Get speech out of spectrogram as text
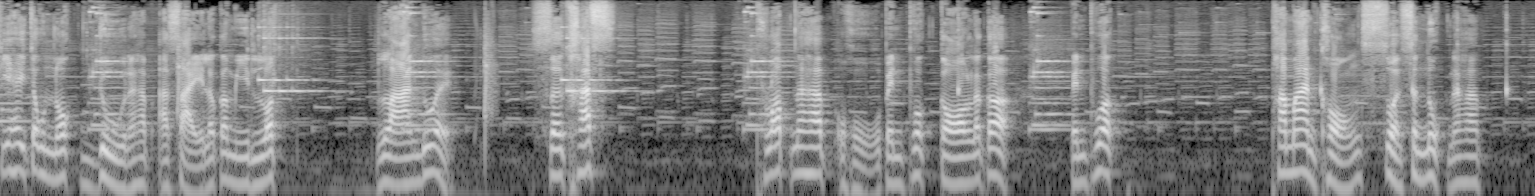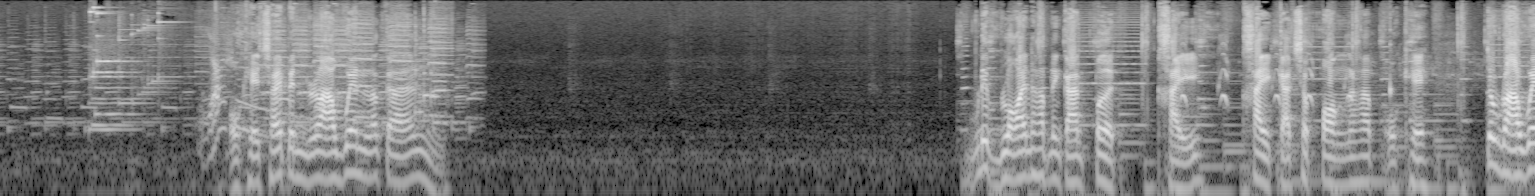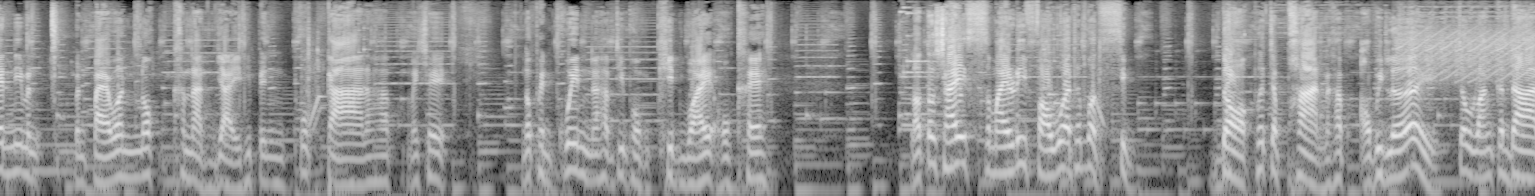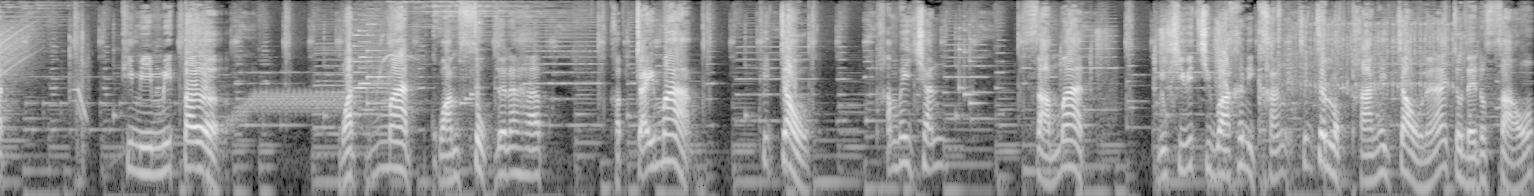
ที่ให้เจ้านกอยู่นะครับ อาศัยแล้วก็มีรถ ลางด้วยเซอร์คัสพร็อพนะครับ โอ้โห เป็นพวกกองแล้วก็เป็นพวกผ้าม่านของส่วนสนุกนะครับ โอเคใช้เป็นราเว่นแล้วกัน เรียบร้อยนะครับในการเปิดไข่ไข่กัดชปองนะครับ โอเค เจ้าราเว่นนี่มัน มันแปลว่านกขนาดใหญ่ที่เป็นพวกกานะครับ ไม่ใช่นกเพนกวินนะครับ ที่ผมคิดไว้โอเค เราต้องใช้ Smiley Flower ทั้งหมด 10 ดอกเพื่อจะผ่านนะครับ เอาไปเลย เจ้าลังกระดาษ ที่มีมิเตอร์ วัดมาตรความสุขด้วยนะครับ ขอบใจมากที่เจ้าทำให้ฉันสามารถ มีชีวิตชีวาขึ้นอีกครั้ง ฉันจะหลบทางให้เจ้านะเจ้าไดโนเสาร์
